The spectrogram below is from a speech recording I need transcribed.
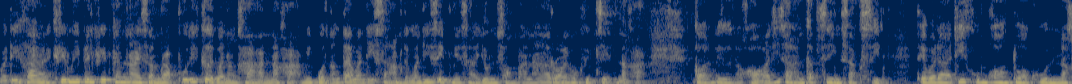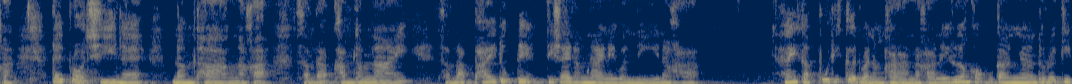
สวัสดีค่ะ คลิปนี้เป็นคลิปทำนายสำหรับผู้ที่เกิดวันอังคารนะคะ มีผลตั้งแต่วันที่ 3 ถึงวันที่ 10 เมษายน 2567 นะคะ ก่อนอื่นขออธิษฐานกับสิ่งศักดิ์สิทธิ์เทวดาที่คุ้มครองตัวคุณนะคะ ได้โปรดชี้แนะนำทางนะคะสำหรับคำทำนายสำหรับไพ่ทุกเด็กที่ใช้ทำนายในวันนี้นะคะ ให้กับผู้ที่เกิดวันอังคารนะคะ ในเรื่องของการงานธุรกิจ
